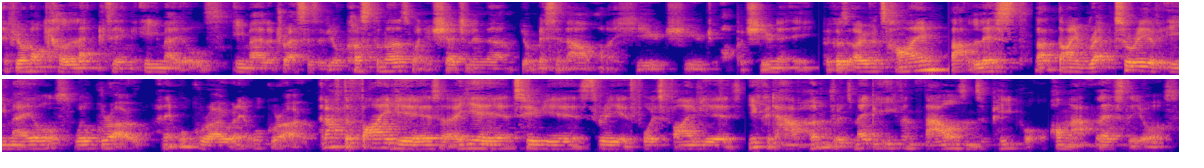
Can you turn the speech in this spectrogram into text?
if you're not collecting emails, email addresses of your customers when you're scheduling them, you're missing out on a huge, huge opportunity because over time, that list, that directory of emails will grow and it will grow and it will grow. And after five years, a year, two years, three years, four years, five years, you could have hundreds, maybe even thousands thousands of people on that list of yours.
